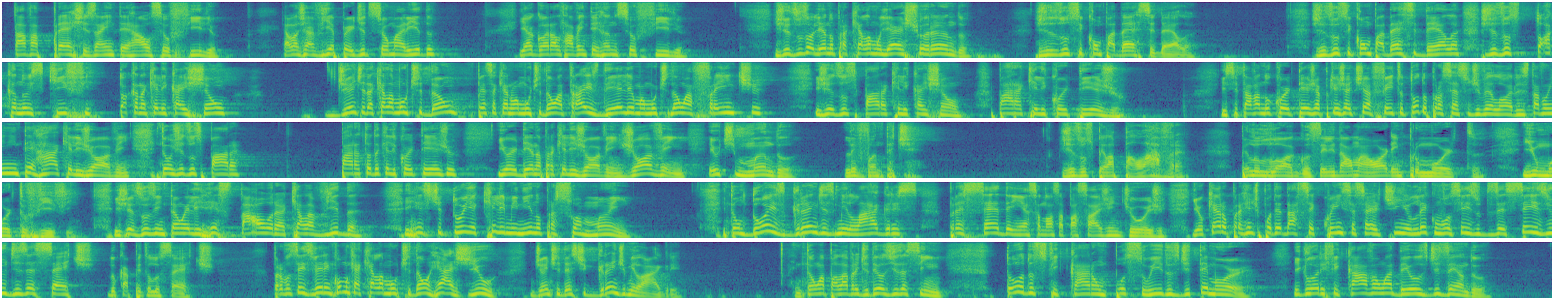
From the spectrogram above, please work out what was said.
estava prestes a enterrar o seu filho. Ela já havia perdido seu marido e agora ela estava enterrando seu filho. Jesus olhando para aquela mulher chorando, Jesus se compadece dela. Jesus se compadece dela, Jesus toca no esquife, toca naquele caixão, diante daquela multidão, pensa que era uma multidão atrás dele, uma multidão à frente, e Jesus para aquele caixão, para aquele cortejo, e se estava no cortejo é porque já tinha feito todo o processo de velório, eles estavam indo enterrar aquele jovem. Então Jesus para, para todo aquele cortejo e ordena para aquele jovem: Jovem, eu te mando, levanta-te. Jesus, pela palavra, pelo Logos, ele dá uma ordem para o morto, e o morto vive. E Jesus então ele restaura aquela vida e restitui aquele menino para sua mãe. Então, dois grandes milagres precedem essa nossa passagem de hoje. E eu quero, para a gente poder dar sequência certinho, ler com vocês o 16 e o 17 do capítulo 7. Para vocês verem como que aquela multidão reagiu diante deste grande milagre. Então a palavra de Deus diz assim: Todos ficaram possuídos de temor e glorificavam a Deus, dizendo:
